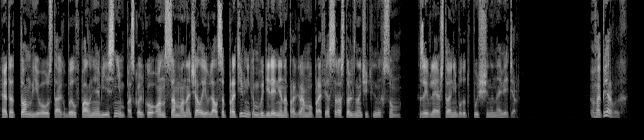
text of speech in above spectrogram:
Этот тон в его устах был вполне объясним, поскольку он с самого начала являлся противником выделения на программу профессора столь значительных сумм, заявляя, что они будут пущены на ветер. Во-первых,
